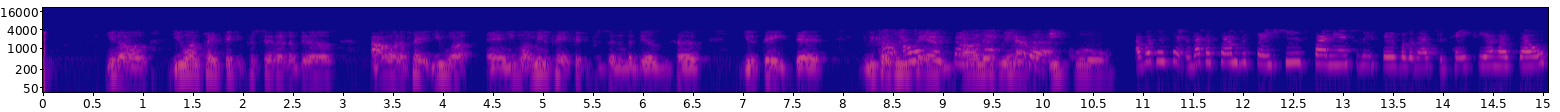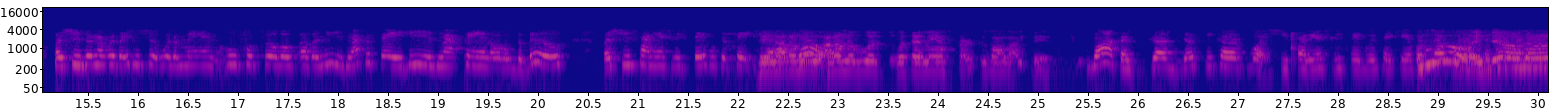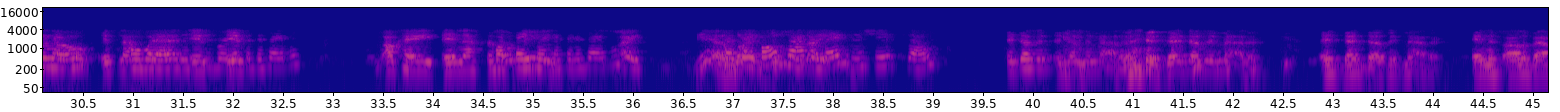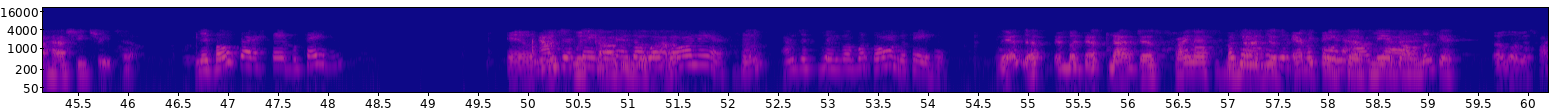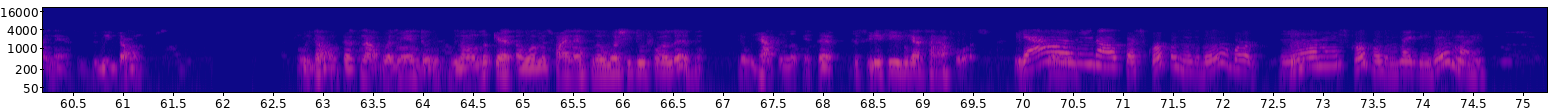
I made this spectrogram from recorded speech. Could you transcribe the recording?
You know, you want to pay fifty percent of the bills. I want to pay. You want and you want me to pay fifty percent of the bills because you think that because I- we I wasn't paying saying all this, we have an equal. I wasn't saying, like I said, I'm just saying she's financially stable enough to take care of herself, but she's in a relationship with a man who fulfills those other needs. Not to say he is not paying all of the bills, but she's financially stable to take care Then I don't herself. know. I don't know what what that man's purpose on life is. Why? Because just because what she's financially stable to take care of herself. No, what else it, does she no, no, no, no. It's not that. It's it's to the table? Okay, and that's the What whole they thing. bring to the table? Like, yeah, Because they I both do, got like, legs and shit. So It doesn't. It doesn't matter. that doesn't matter. It that doesn't matter. And it's all about how she treats him, they both got a stable table. and I'm which, just which saying depends on what's of. on there. Hmm? I'm just saying what's on the table. Yeah, that's but that's not just finances. But then not just just everything because men don't look at a woman's finances. We don't. We don't. That's not what men do. We don't look at a woman's finances or what she do for a living. Yeah, we have to look at that to see if she even got time for us. Yeah, So- you know, 'cause strippers is good work. You know what I mean? Strippers is making good money.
